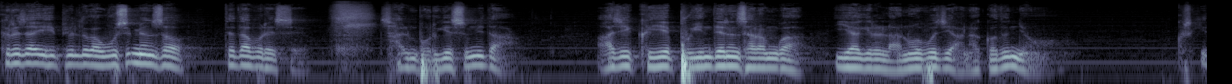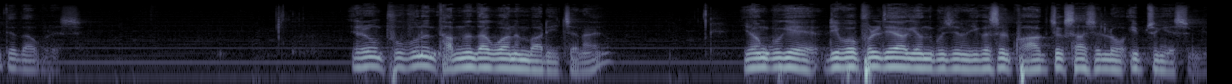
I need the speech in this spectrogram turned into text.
그러자 이 휘필드가 웃으면서 대답을 했어요. 잘 모르겠습니다. 아직 그의 부인 되는 사람과 이야기를 나누어 보지 않았거든요. 그렇게 대답을 했어요. 여러분 부부는 닮는다고 하는 말이 있잖아요. 영국의 리버풀 대학 연구진은 이것을 과학적 사실로 입증했습니다.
